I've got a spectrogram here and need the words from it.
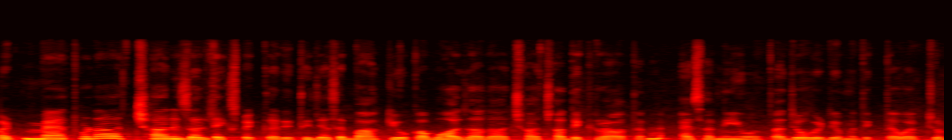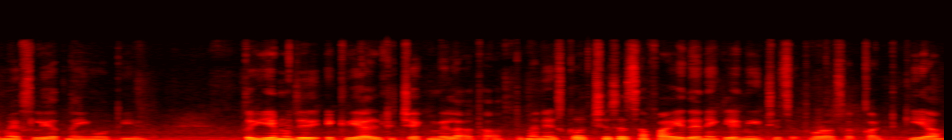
बट मैं थोड़ा अच्छा रिज़ल्ट एक्सपेक्ट करी थी, जैसे बाकियों का बहुत ज़्यादा अच्छा अच्छा दिख रहा होता है ना, ऐसा नहीं होता, जो वीडियो में दिखता है वो एक्चुअल में असलियत नहीं होती है। तो ये मुझे एक रियलिटी चेक मिला था तो मैंने इसको अच्छे से सफ़ाई देने के लिए नीचे से थोड़ा सा कट किया।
